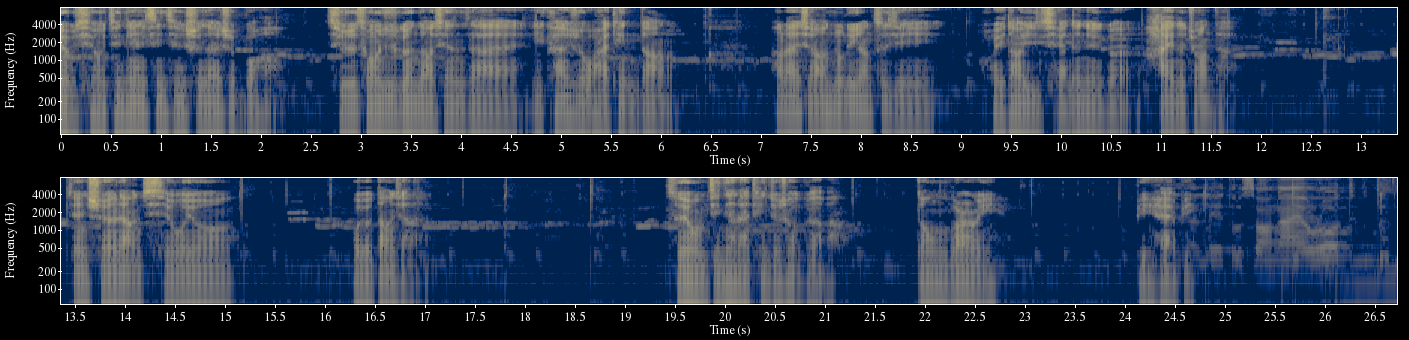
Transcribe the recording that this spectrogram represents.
对不起，我今天心情实在是不好。其实从日更到现在，一开始我还挺荡的，后来想要努力让自己回到以前的那个嗨的状态，坚持了两期，我又我又荡下来了。所以我们今天来听这首歌吧，Don't worry, be happy。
